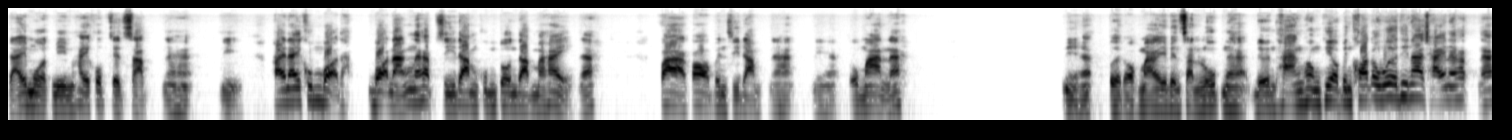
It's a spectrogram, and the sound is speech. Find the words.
ไดโหมดมีมาให้ครบเสร็จสับนะฮะนี่ภายในคุมเบาะเบาะหนังนะครับ สีดำคุมโทนดำมาให้นะฝ้าก็เป็นสีดำนะฮะนี่ฮะตัวม่านนะนี่ฮะเปิดออกมาจะเป็นซันรูปนะฮะเดินทางท่องเที่ยวเป็นคอร์ o โอเวอร์ที่น่าใช้นะครับนะ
